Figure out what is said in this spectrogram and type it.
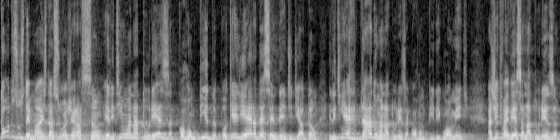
todos os demais da sua geração. Ele tinha uma natureza corrompida, porque ele era descendente de Adão. Ele tinha herdado uma natureza corrompida igualmente. A gente vai ver essa natureza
